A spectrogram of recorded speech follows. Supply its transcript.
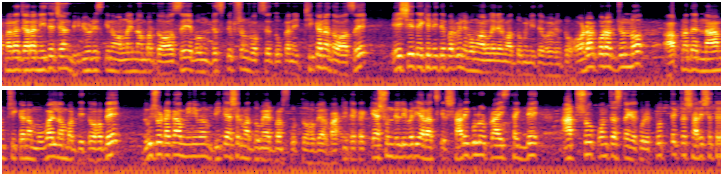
আপনারা যারা নিতে চান, ভিডিওর স্ক্রিনে অনলাইন নাম্বার দেওয়া আছে এবং ডেসক্রিপশন বক্সে দোকানের ঠিকানা দেওয়া আছে। এসে দেখে নিতে পারবেন এবং অনলাইনের মাধ্যমে নিতে পারবেন। তো অর্ডার করার জন্য আপনাদের নাম, ঠিকানা মোবাইল নাম্বার দিতে হবে। দুইশো টাকা মিনিমাম বিকাশের মাধ্যমে অ্যাডভান্স করতে হবে আর বাকি টাকা ক্যাশ অন ডেলিভারি আর আজকের শাড়িগুলোর প্রাইস থাকবে আটশো পঞ্চাশ টাকা করে। প্রত্যেকটা শাড়ির সাথে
